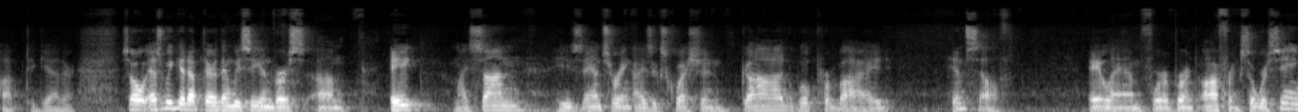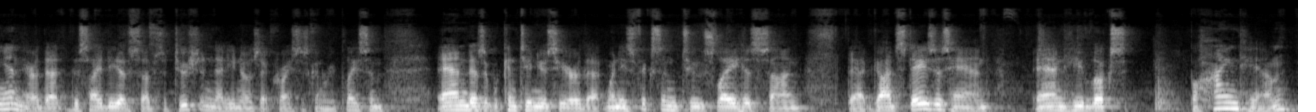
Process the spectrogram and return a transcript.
up together. So as we get up there, then we see in verse um, 8, my son, he's answering Isaac's question God will provide himself a lamb for a burnt offering. So we're seeing in there that this idea of substitution, that he knows that Christ is going to replace him. And as it continues here, that when he's fixing to slay his son, that God stays his hand and he looks behind him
